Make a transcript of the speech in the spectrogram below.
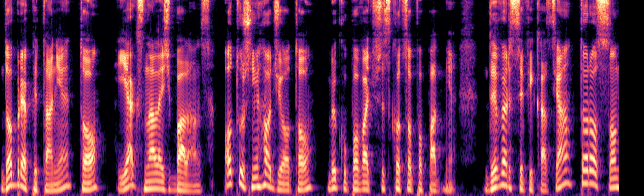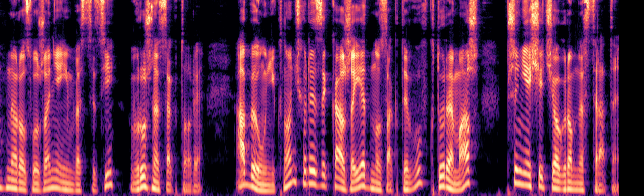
Dobre pytanie to, jak znaleźć balans? Otóż nie chodzi o to, by kupować wszystko, co popadnie. Dywersyfikacja to rozsądne rozłożenie inwestycji w różne sektory, aby uniknąć ryzyka, że jedno z aktywów, które masz, przyniesie ci ogromne straty.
